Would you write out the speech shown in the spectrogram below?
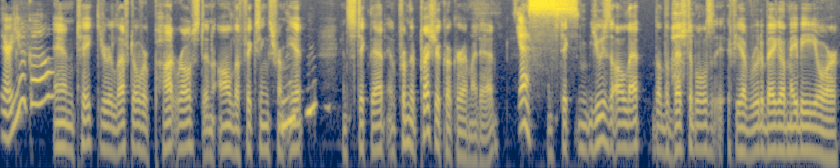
There you go. And take your leftover pot roast and all the fixings from mm-hmm. it and stick that and from the pressure cooker, I might add. Yes. And stick use all that the, the vegetables if you have rutabaga maybe or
